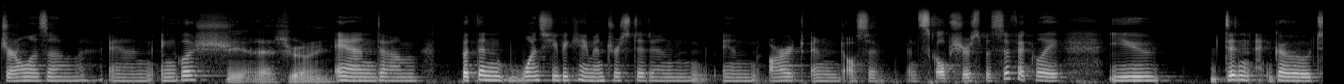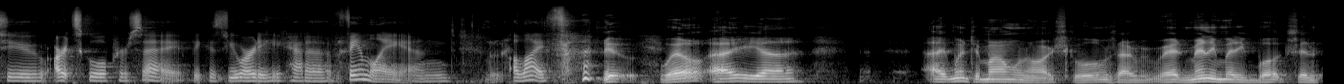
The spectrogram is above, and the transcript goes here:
journalism and English. Yeah, that's right. And um, but then once you became interested in in art and also in sculpture specifically, you didn't go to art school per se because you already had a family and a life. well, I. Uh, I went to my own art schools. I read many, many books, and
